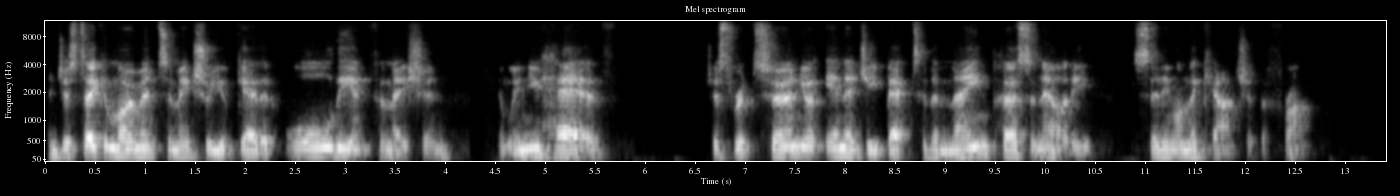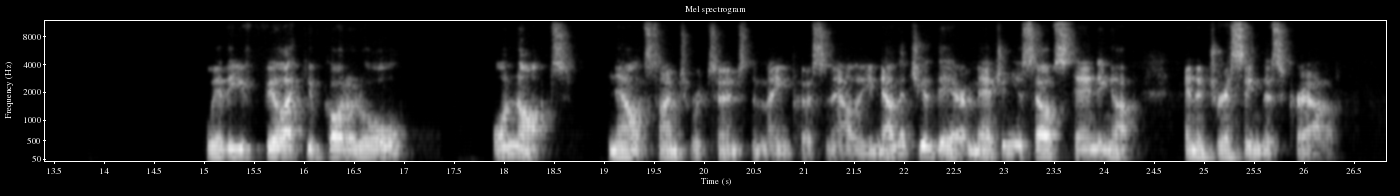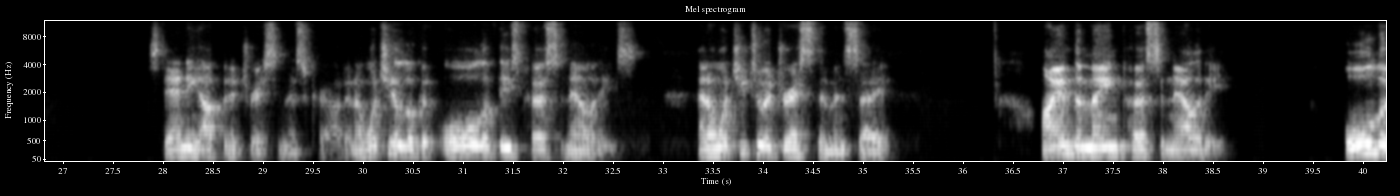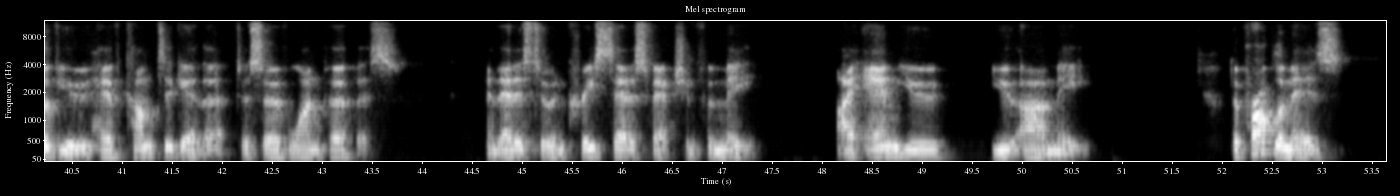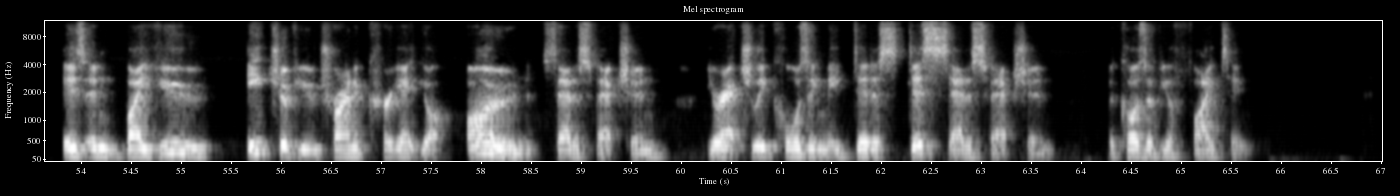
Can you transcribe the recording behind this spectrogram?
And just take a moment to make sure you've gathered all the information. And when you have, just return your energy back to the main personality sitting on the couch at the front. Whether you feel like you've got it all or not, now it's time to return to the main personality. Now that you're there, imagine yourself standing up and addressing this crowd. Standing up and addressing this crowd. And I want you to look at all of these personalities and I want you to address them and say, I am the main personality. All of you have come together to serve one purpose, and that is to increase satisfaction for me I am you, you are me. The problem is, is in by you, each of you trying to create your own satisfaction, you're actually causing me dis dissatisfaction because of your fighting.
